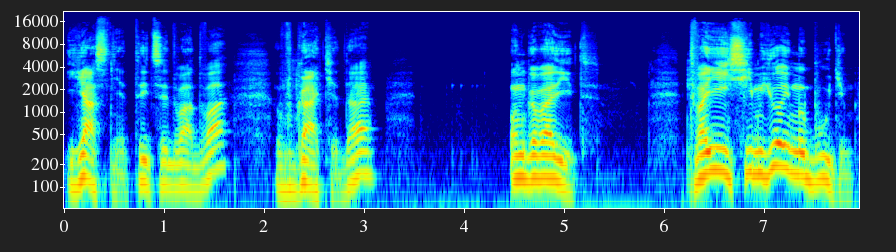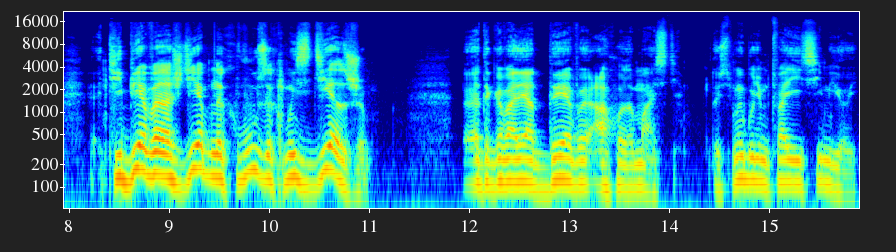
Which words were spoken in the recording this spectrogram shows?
Ясне 32.2 в Гате, да, он говорит – Твоей семьей мы будем, тебе враждебных вузах мы сдержим. Это говорят девы Ахура Масти. То есть мы будем твоей семьей.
